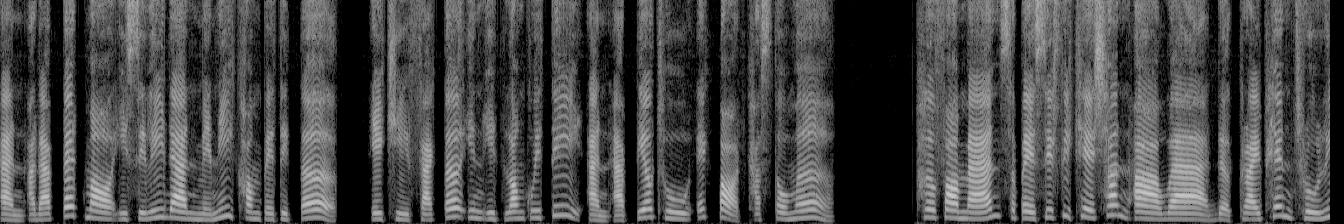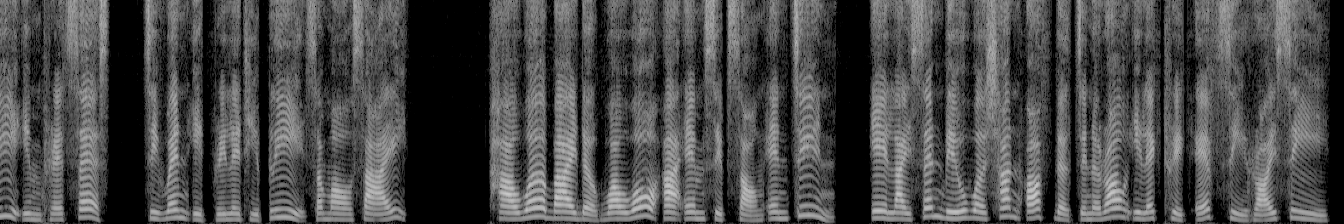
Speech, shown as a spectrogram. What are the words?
and adapted more easily than many competitors a key factor in its longevity and appeal to export customer. Performance specifications are where the Gripen truly impresses, given its relatively small size. Powered by the Volvo RM12 engine, a license-built version of the General Electric F400C,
